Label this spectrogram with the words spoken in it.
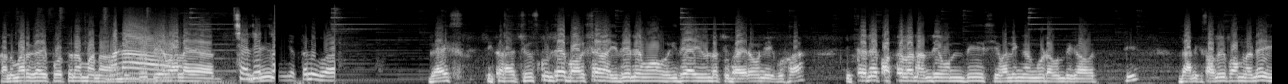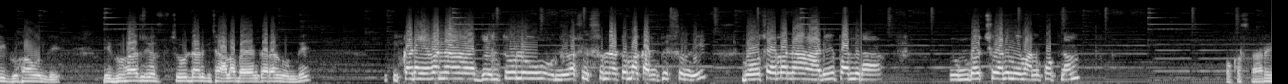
కనుమరుగైపోతున్న మన దేవాలయ చెప్తాను గైస్ ఇక్కడ చూసుకుంటే బహుశా ఇదేనేమో ఇదే అయి ఉండొచ్చు భైరవుని గుహ ఇక్కడనే పక్కన నంది ఉంది శివలింగం కూడా ఉంది కాబట్టి దానికి సమీపంలోనే ఈ గుహ ఉంది. ఈ గుహ చూడడానికి చాలా భయంకరంగా ఉంది. ఇక్కడ ఏమైనా జంతువులు నివసిస్తున్నట్టు మాకు అనిపిస్తుంది. బహుశా ఏమైనా అడవి పందుల ఉండొచ్చు అని మేము అనుకుంటున్నాం. ఒకసారి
